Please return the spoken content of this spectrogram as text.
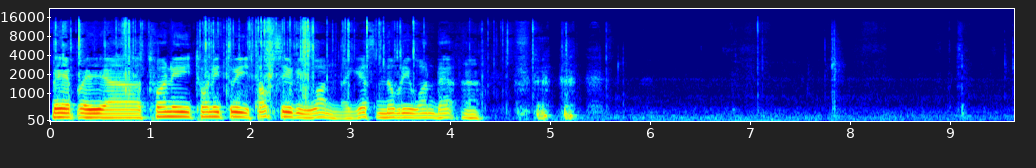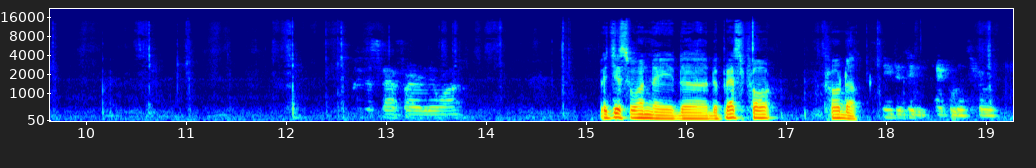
They have a uh, 2023 Topps Series 1. I guess nobody won that, huh? The sapphire they want. they just won the, the, the best pro product. Need to take a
